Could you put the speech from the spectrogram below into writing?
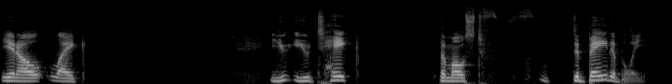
You know, like you you take the most f- debatably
